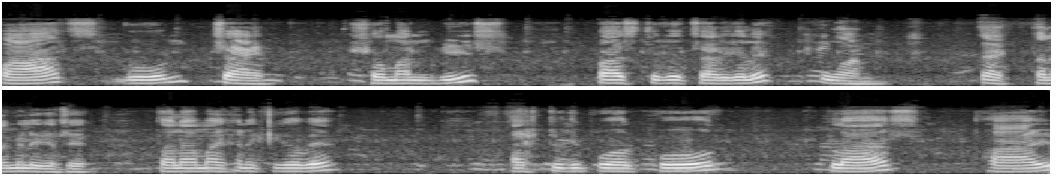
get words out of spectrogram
পাঁচ গুণ চার সমান বিশ পাঁচ থেকে চার গেলে ওয়ান এক তাহলে মিলে গেছে। তাহলে আমার এখানে কী হবে? X to the power four plus five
